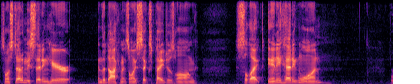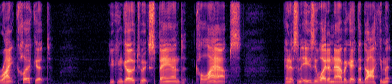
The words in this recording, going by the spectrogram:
So instead of me sitting here and the document's only six pages long, select any heading one, right click it. You can go to expand collapse and it's an easy way to navigate the document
